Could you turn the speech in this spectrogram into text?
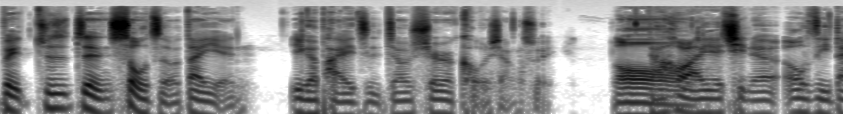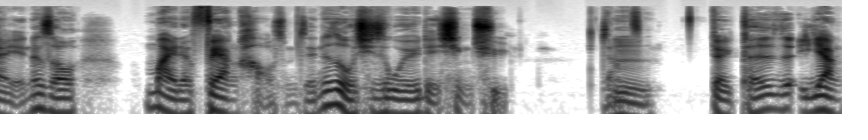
被，就是之前瘦子有代言一个牌子叫 Sherco 的香水，哦，然后后来也请了 OZ 代言，那时候卖的非常好，什么之类。那时候我其实我有点兴趣，这样子，嗯对。可是这一样，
